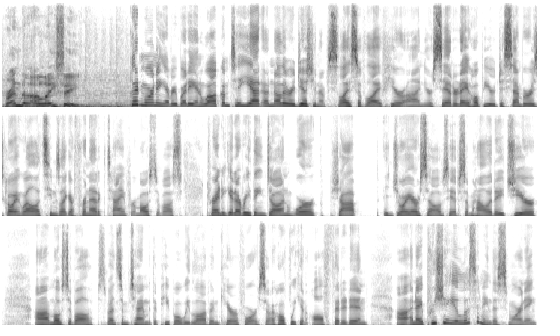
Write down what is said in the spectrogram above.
Brenda Alesii. Good morning, everybody, and welcome to yet another edition of Slice of Life here on your Saturday. Hope your December is going well. It seems like a frenetic time for most of us, trying to get everything done work, shop, enjoy ourselves, have some holiday cheer. Uh, most of all, spend some time with the people we love and care for. So I hope we can all fit it in. Uh, and I appreciate you listening this morning.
